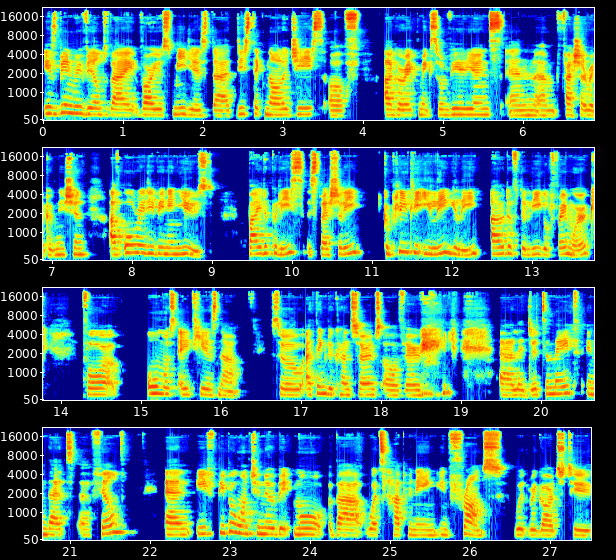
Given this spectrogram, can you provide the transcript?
it's been revealed by various medias that these technologies of algorithmic surveillance and um, facial recognition have already been in use by the police, especially completely illegally out of the legal framework for almost eight years now. So I think the concerns are very uh, legitimate in that uh, field. And if people want to know a bit more about what's happening in France with regards to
